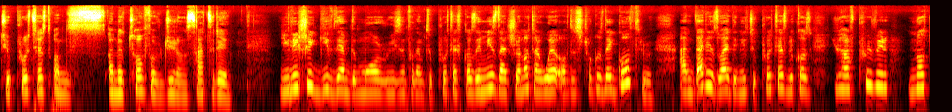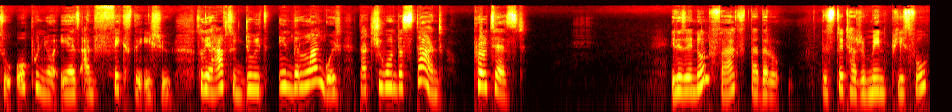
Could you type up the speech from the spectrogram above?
to protest on the, on the 12th of June on Saturday. You literally give them the more reason for them to protest because it means that you're not aware of the struggles they go through. And that is why they need to protest because you have proven not to open your ears and fix the issue. So they have to do it in the language that you understand. Protest. It is a known fact that the, the state has remained peaceful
